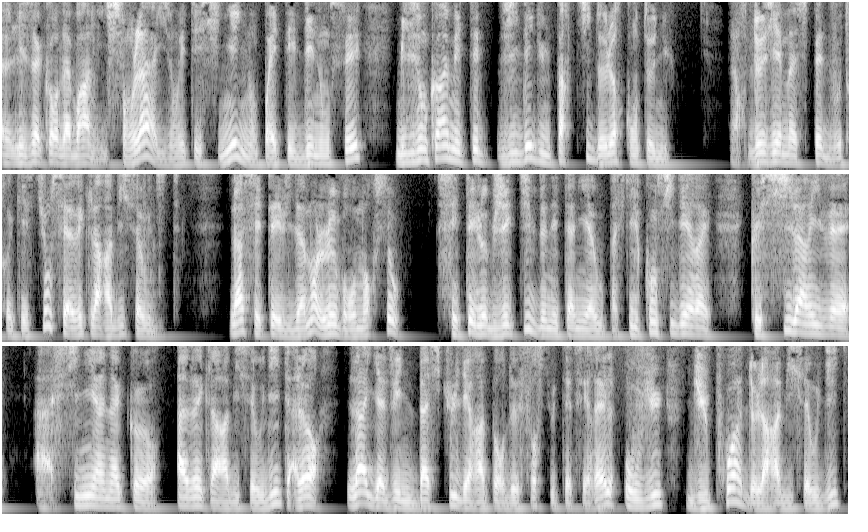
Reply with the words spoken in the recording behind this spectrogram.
euh, les accords d'Abraham, ils sont là, ils ont été signés, ils n'ont pas été dénoncés, mais ils ont quand même été vidés d'une partie de leur contenu. Alors, deuxième aspect de votre question, c'est avec l'Arabie saoudite. Là, c'était évidemment le gros morceau. C'était l'objectif de Netanyahou, parce qu'il considérait que s'il arrivait à signer un accord avec l'Arabie saoudite, alors là, il y avait une bascule des rapports de force tout à fait réelle au vu du poids de l'Arabie saoudite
